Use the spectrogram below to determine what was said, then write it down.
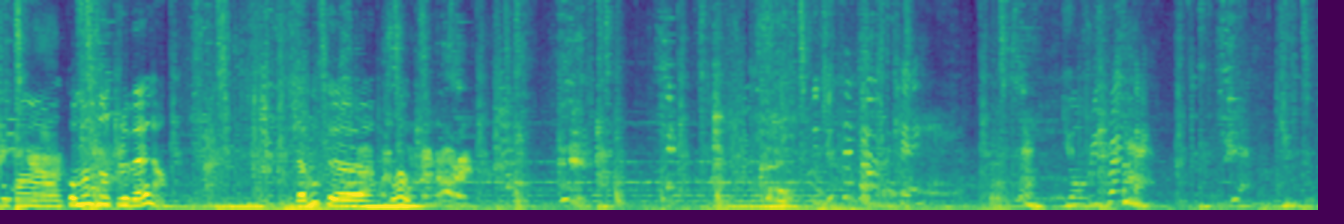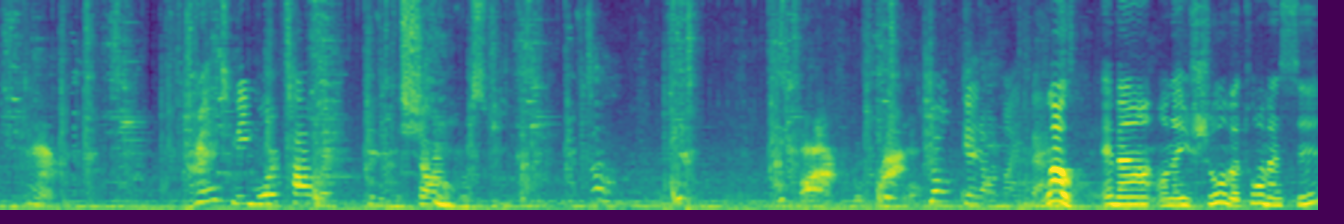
Faut qu'on qu'on monte notre level. J'avoue que... Waouh. Grant me more power. Back. Waouh Eh ben, on a eu chaud. On va tout ramasser.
